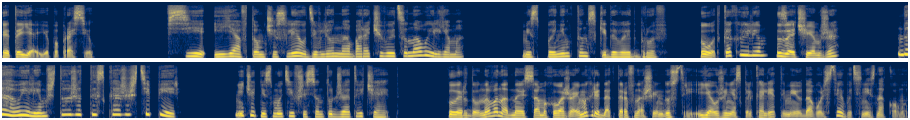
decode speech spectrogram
Это я ее попросил. Все, и я в том числе, удивленно оборачиваются на Уильяма. Мисс Пеннингтон скидывает бровь. «Вот как, Уильям? Зачем же?» «Да, Уильям, что же ты скажешь теперь?» Ничуть не смутившись, он тут же отвечает. Клэр Донован — одна из самых уважаемых редакторов нашей индустрии. Я уже несколько лет имею удовольствие быть с ней знакомым.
